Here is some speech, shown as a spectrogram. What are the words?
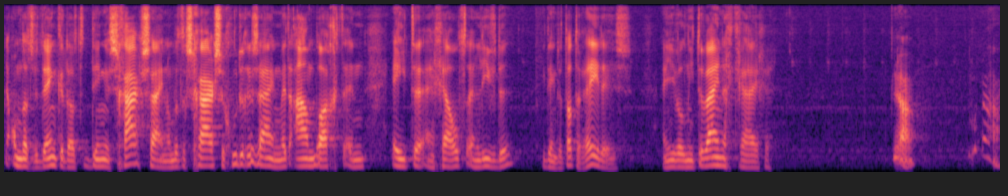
Ja, omdat we denken dat dingen schaars zijn. Omdat er schaarse goederen zijn met aandacht en eten en geld en liefde. Ik denk dat dat de reden is. En je wil niet te weinig krijgen. Ja, ja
